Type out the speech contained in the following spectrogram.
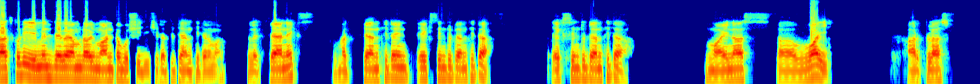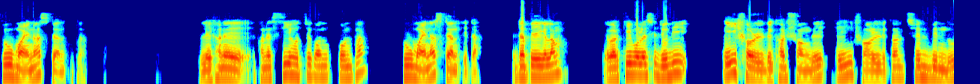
কাজ করি এম এর জায়গায় আমরা ওই মানটা বসিয়ে দিই, সেটা হচ্ছে ট্যান থিটার মান। তাহলে ট্যান এক্স বা tan theta x into tan theta x into tan theta minus y আর plus two minus tan theta তাহলে এখানে এখানে সি হচ্ছে কোনটা? টু মাইনাস ট্যান থিটা এটা পেয়ে গেলাম। এবার কি বলেছে? যদি এই সরলরেখার সঙ্গে, এই সরলরেখার ছেদ বিন্দু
